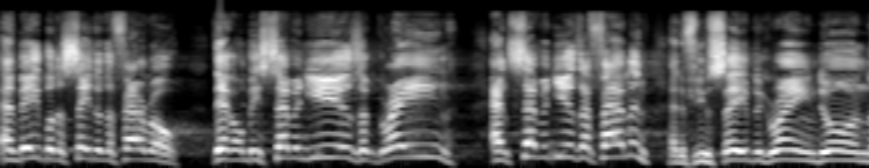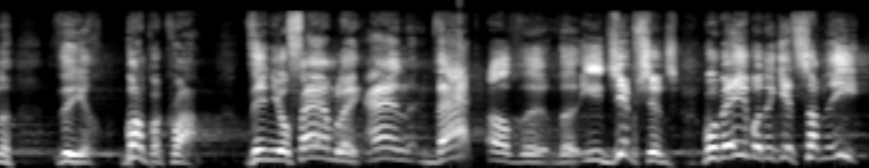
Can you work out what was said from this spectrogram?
and be able to say to the Pharaoh, there are going to be seven years of grain and seven years of famine. And if you save the grain during the bumper crop, then your family and that of the, the Egyptians will be able to get something to eat.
